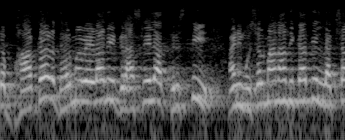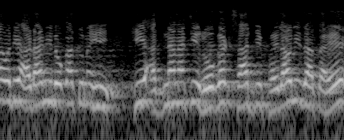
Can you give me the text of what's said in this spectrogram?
तर भाकड धर्मवेडाने ग्रासलेल्या ख्रिस्ती आणि मुसलमानाधिकातील लक्षावधी अडाणी लोकातूनही ही अज्ञानाची रोगट साथ जी फैलावली जात आहे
